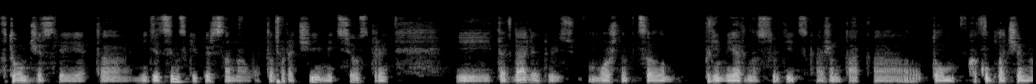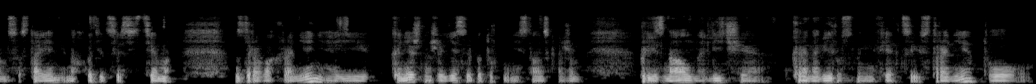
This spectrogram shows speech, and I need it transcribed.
в том числе это медицинский персонал, это врачи, медсестры и так далее. То есть можно в целом примерно судить, скажем так, о том, в каком плачевном состоянии находится система здравоохранения. И, конечно же, если бы Туркменистан, скажем, признал наличие коронавирусной инфекции в стране, то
